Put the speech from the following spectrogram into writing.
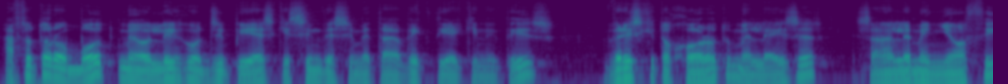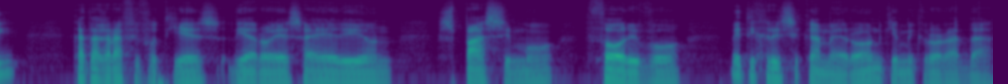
Αυτό το ρομπότ με ολίγο GPS και σύνδεση με τα δίκτυα κινητής βρίσκει το χώρο του με laser, σαν να λέμε νιώθει, καταγράφει φωτιές, διαρροές αερίων, σπάσιμο, θόρυβο, με τη χρήση καμερών και μικροραντάρ.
